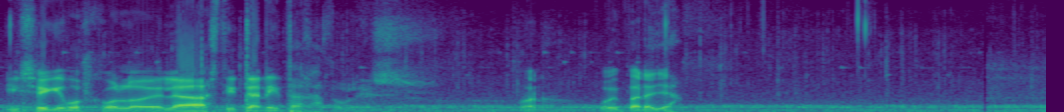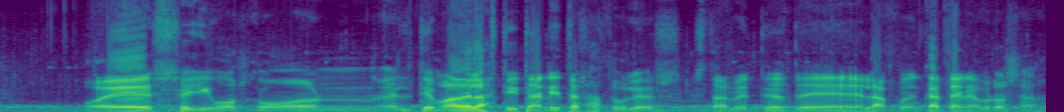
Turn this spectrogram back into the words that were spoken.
Y seguimos con lo de las titanitas azules. Bueno, voy para allá. Pues seguimos con el tema de las titanitas azules, esta vez desde la cuenca tenebrosa.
